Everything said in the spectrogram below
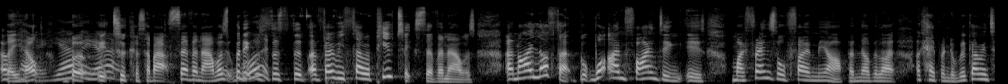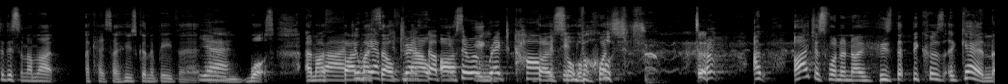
Okay, they helped. yeah, but yeah. it took us about seven hours. It but it was would. just a, a very therapeutic seven hours. And I love that. But what I'm finding is my friends will phone me up and they'll be like, OK, Brenda, we're going to this. And I'm like, OK, so who's going to be there? Yeah. And what's... And Right. I find we have to myself now up? Is there a asking red carpet those sort of questions. I, I just want to know who's that because again,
